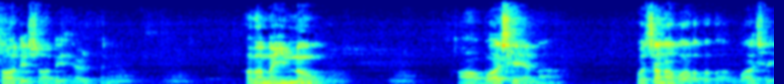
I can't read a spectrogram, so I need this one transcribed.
ಸಾರಿ ಸಾರಿ ಹೇಳ್ತೇನೆ. ಅದನ್ನು ಇನ್ನೂ ಆ ಭಾಷೆಯನ್ನು, ವಚನ ಭಾರತದ ಭಾಷೆ,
